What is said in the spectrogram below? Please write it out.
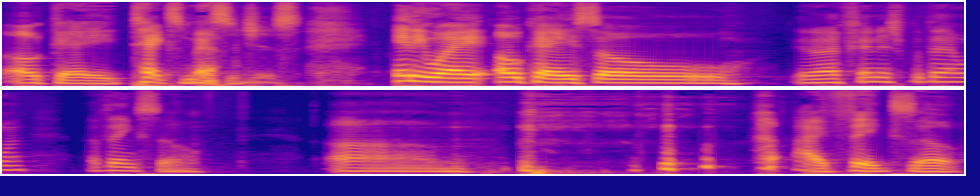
Okay, text messages. Anyway, okay, so did I finish with that one? I think so. Um I think so.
